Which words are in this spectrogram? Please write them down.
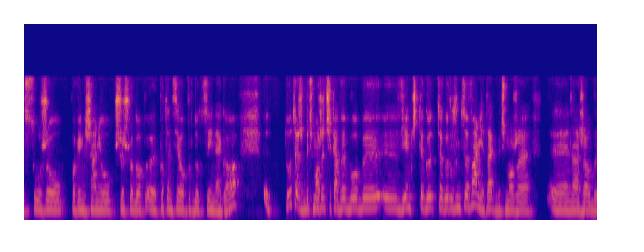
służą powiększaniu przyszłego e, potencjału produkcyjnego. Tu też być może ciekawe byłoby e, większe tego, tego różnicowanie, tak? Być może e, należałoby,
